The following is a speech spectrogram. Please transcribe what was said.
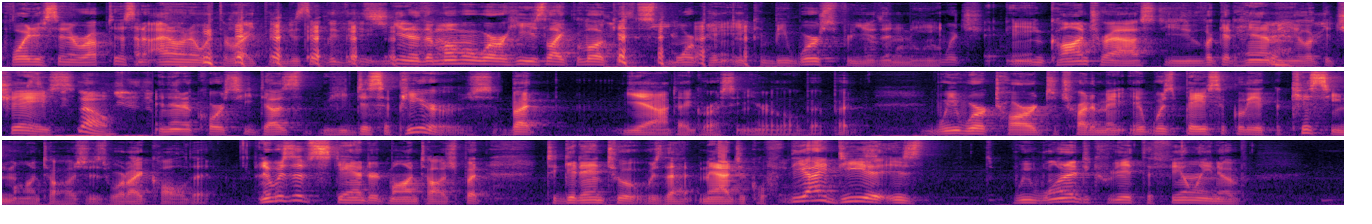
coitus interruptus, and I don't know what the right thing is. you know, the moment where he's like, "Look, it's more pain. It can be worse for you than me." Which, in contrast, you look at him and you look at Chase. No. And then, of course, he does. He disappears. But yeah, digressing here a little bit, but we worked hard to try to make. It was basically a kissing montage, is what I called it. And it was a standard montage, but to get into it was that magical. The idea is we wanted to create the feeling of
